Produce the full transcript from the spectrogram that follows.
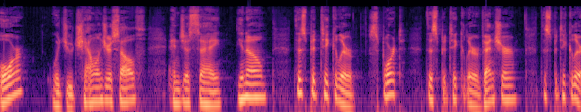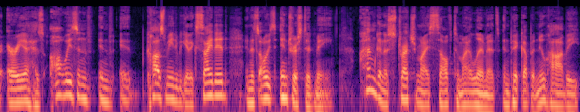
Or would you challenge yourself and just say, you know, this particular sport, this particular venture, this particular area has always in, in, caused me to get excited and it's always interested me. I'm going to stretch myself to my limits and pick up a new hobby,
